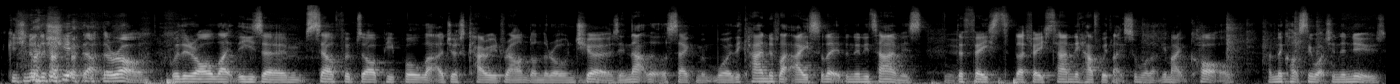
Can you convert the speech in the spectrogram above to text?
Because you know the shit that they're on, where they're all like these um, self-absorbed people that are just carried around on their own chairs. In that little segment where they kind of like isolated, and the only time is the face the FaceTime they have with like someone that they might call, and they're constantly watching the news.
